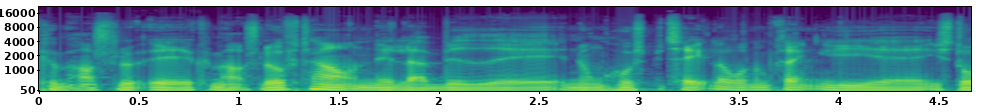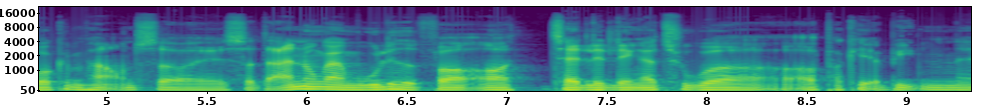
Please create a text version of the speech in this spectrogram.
Københavns, uh, Københavns Lufthavn, eller ved uh, nogle hospitaler rundt omkring i, uh, i Storkøbenhavn. Så, uh, så der er nogle gange mulighed for at tage lidt længere ture og, og parkere bilen uh,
